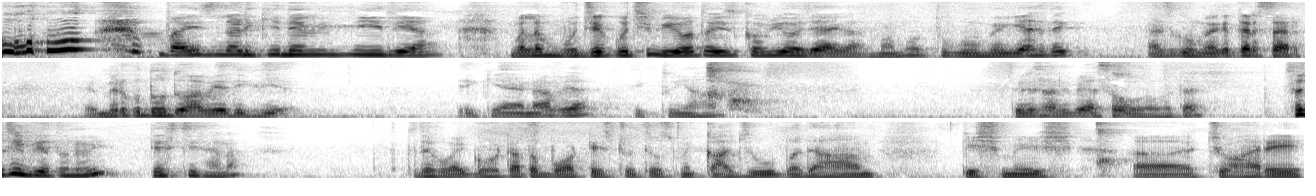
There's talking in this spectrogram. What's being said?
भाई इस लड़की ने भी पी लिया। मतलब मुझे कुछ भी हो तो इसको भी हो जाएगा। मामू तू घूमे गया देख। ऐसे घूमेगा तेरे सर। मेरे को दो दुआ भैया दिख रही है। एक यहाँ है ना भैया एक तू यहाँ। तेरे साथ भी ऐसा होगा पता है? सची भैया तूने भी? टेस्टी था ना? तो देखो भाई घोटा तो बहुत टेस्टी होते है। उसमें काजू बादाम किशमिश चुहारे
